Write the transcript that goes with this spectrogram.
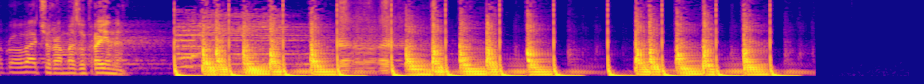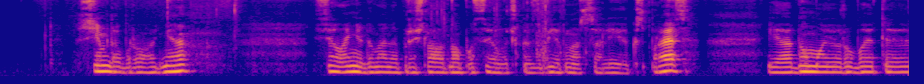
Доброго вечора, ми з України. Всім доброго дня. Сьогодні до мене прийшла одна посилочка збірна з AliExpress. Я думаю робити,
